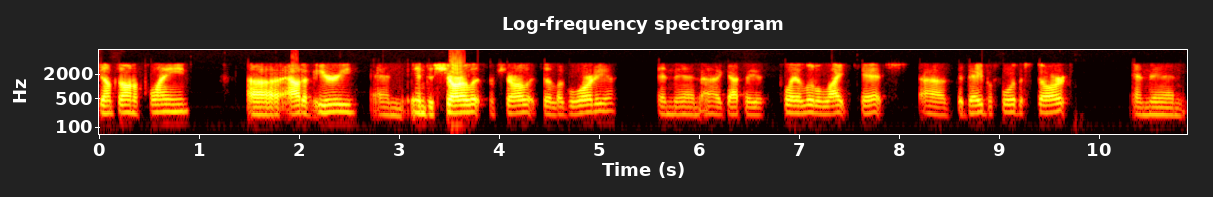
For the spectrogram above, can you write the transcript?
Jumped on a plane uh, out of Erie and into Charlotte. From Charlotte to LaGuardia, and then I uh, got to play a little light catch uh, the day before the start. And then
